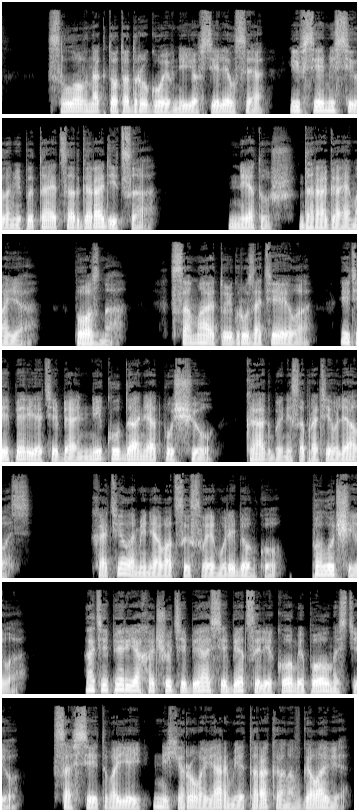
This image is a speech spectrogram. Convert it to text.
Словно кто-то другой в нее вселился и всеми силами пытается отгородиться. Нет уж, дорогая моя, поздно. Сама эту игру затеяла, и теперь я тебя никуда не отпущу, как бы ни сопротивлялась. Хотела меня в отцы своему ребенку, получила. А теперь я хочу тебя себе целиком и полностью, со всей твоей нехеровой армией тараканов в голове.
